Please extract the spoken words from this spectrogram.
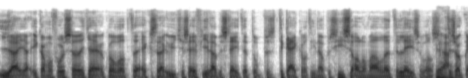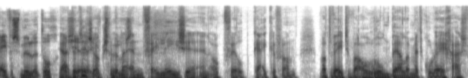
Ja, ja, ik kan me voorstellen dat jij ook wel wat eh, extra uurtjes even hiernaar besteed hebt om te kijken wat hier nou precies allemaal eh, te lezen was. Ja. Het is ook even smullen, toch? Ja, dat is ook smullen en veel lezen en ook veel kijken van wat weten we al, rondbellen met collega's.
